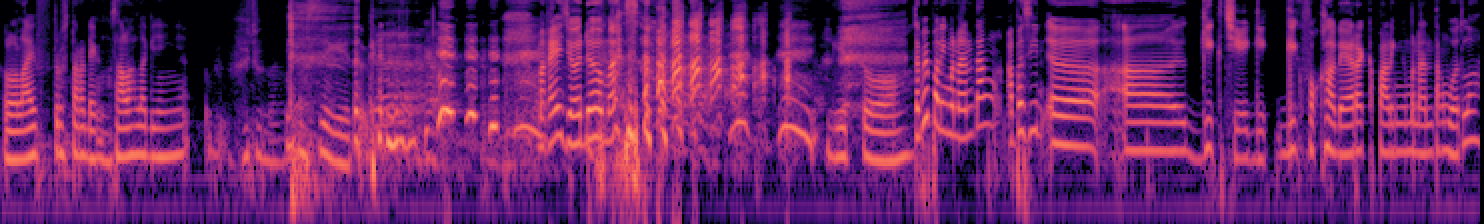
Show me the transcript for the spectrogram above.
Kalau live terus ntar ada yang salah lagi nyanyinya. Sih gitu kan. Makanya jodoh mas. gitu. Tapi paling menantang apa sih eh eh, gig cie gig gig vokal direct paling menantang buat lo?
